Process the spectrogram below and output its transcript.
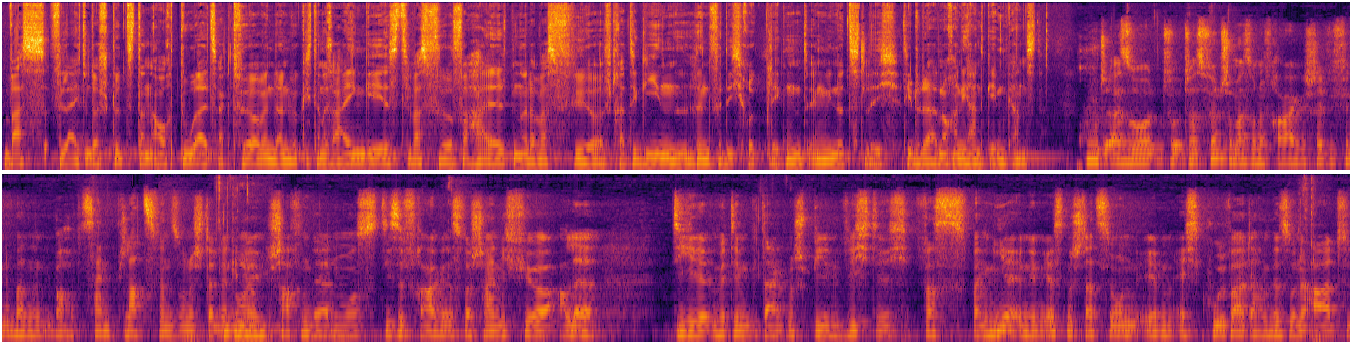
was vielleicht unterstützt dann auch du als Akteur, wenn du dann wirklich dann reingehst? Was für Verhalten oder was für Strategien sind für dich rückblickend irgendwie nützlich, die du da noch an die Hand geben kannst? Gut, also du, du, hast vorhin schon mal so eine Frage gestellt, wie findet man denn überhaupt seinen Platz, wenn so eine Stelle genau. neu geschaffen werden muss? Diese Frage ist wahrscheinlich für alle die mit dem Gedanken spielen, wichtig. Was bei mir in den ersten Stationen eben echt cool war, da haben wir so eine Art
